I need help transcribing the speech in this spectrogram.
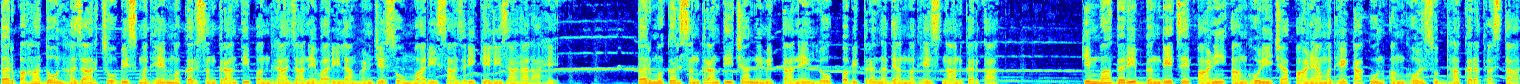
तर पहा दोन हजार चोवीसमध्ये मकर संक्रांती पंधरा जानेवारीला म्हणजे सोमवारी साजरी केली जाणार आहे. तर मकर संक्रांतीच्या निमित्ताने लोक पवित्र नद्यांमध्ये स्नान करतात. किंवा गरीब गंगेचे पाणी आंघोळीच्या पाण्यामध्ये टाकून आंघोळ सुद्धा करत असतात.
